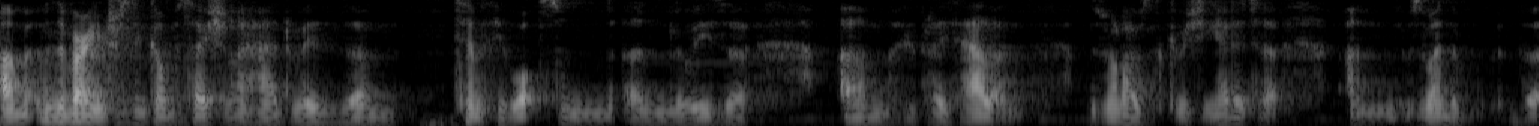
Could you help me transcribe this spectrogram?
um, it was a very interesting conversation I had with um, Timothy Watson and Louiza, um, who plays Helen. It was when I was the commissioning editor, and it was when the, the,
